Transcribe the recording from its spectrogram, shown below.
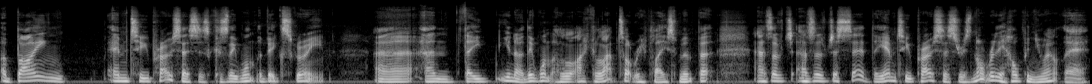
are buying M2 processors because they want the big screen. Uh, and they, you know, they want a, like a laptop replacement. But as I've as I've just said, the M2 processor is not really helping you out there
